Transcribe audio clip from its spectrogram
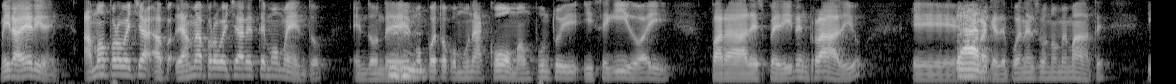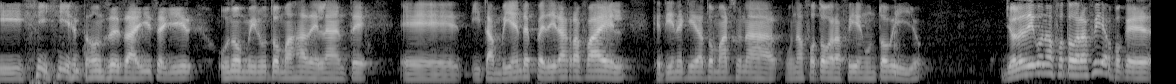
Mira, Eriden, vamos a aprovechar, déjame aprovechar este momento en donde hemos puesto como una coma, un punto y, seguido ahí, para despedir en radio, eh, para que después Nelson no me mate, y, entonces ahí seguir unos minutos más adelante eh, y también despedir a Rafael que tiene que ir a tomarse una, fotografía en un tobillo. Yo le digo una fotografía porque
